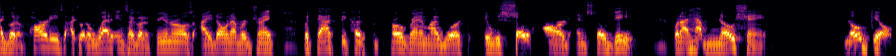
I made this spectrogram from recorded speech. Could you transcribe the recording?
I go to parties, I go to weddings, I go to funerals. I don't ever drink, but that's because the program I worked, it was so hard and so deep. But I have no shame, no guilt,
